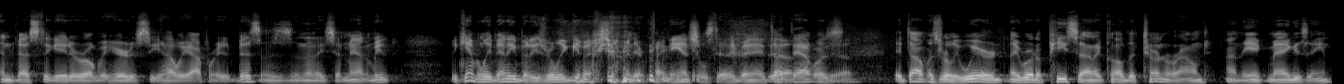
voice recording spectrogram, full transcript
investigator over here to see how we operated businesses, and then they said, "Man, we we can't believe anybody's really giving showing their financials to anybody." I thought yeah, that was yeah. they thought it was really weird. They wrote a piece on it called "The Turnaround" on the Inc. magazine,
